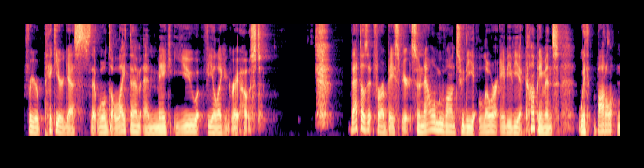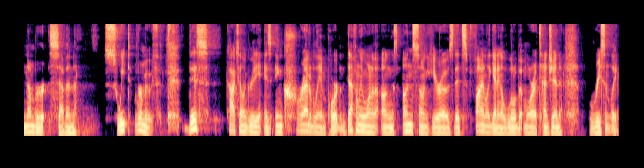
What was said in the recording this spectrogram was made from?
for your pickier guests that will delight them and make you feel like a great host. That does it for our base spirit. So now we'll move on to the lower ABV accompaniments with bottle number 7, sweet vermouth. This cocktail ingredient is incredibly important. Definitely one of the unsung heroes that's finally getting a little bit more attention recently.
